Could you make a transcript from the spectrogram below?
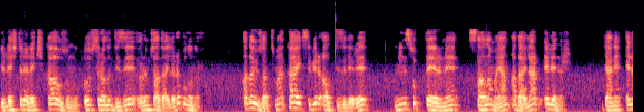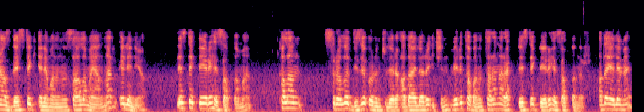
birleştirerek K uzunluklu sıralı dizi örüntü adayları bulunur. Aday uzatma K eksi bir alt dizileri minsup değerini sağlamayan adaylar elenir. Yani en az destek elemanını sağlamayanlar eleniyor. Destek değeri hesaplama kalan sıralı dizi örüntüleri adayları için veri tabanı taranarak destek değeri hesaplanır. Aday eleme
